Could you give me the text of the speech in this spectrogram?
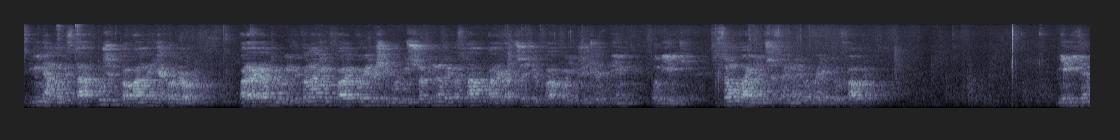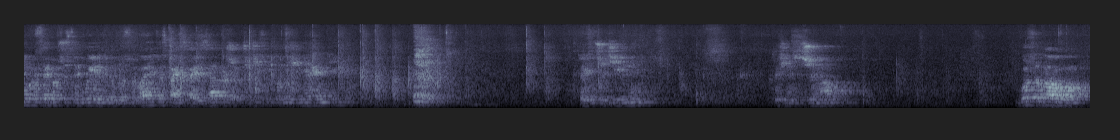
gmina Nowy Stad użytkowanych jako drogi. Paragraf drugi. Wykonanie uchwały powierza się burmistrzowi Nowego Stadu. Paragraf trzeci. Uchwała wchodzi w życie z dniem podjęcia. Czy są uwagi do przedstawionego projektu uchwały? Nie widzę, wobec tego przystępujemy do głosowania. Kto z Państwa jest za, proszę o przycisk i podniesienie ręki. Kto jest przeciwny? Kto się wstrzymał? Głosowało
